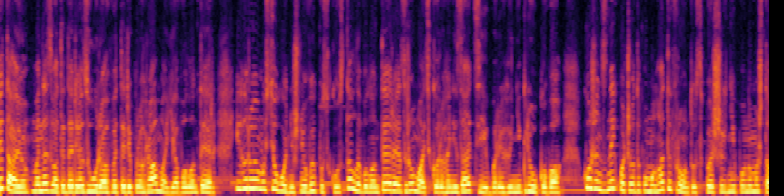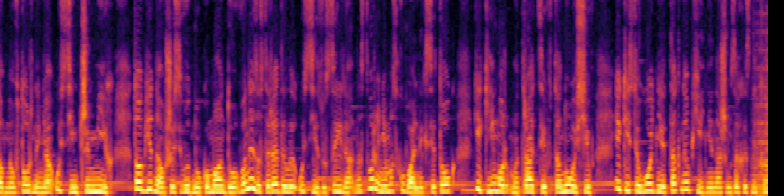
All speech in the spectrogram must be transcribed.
Вітаю! Мене звати Дар'я Згура. В етері програма Я волонтер. І героями сьогоднішнього випуску стали волонтери з громадської організації Берегині Крюкова. Кожен з них почав допомагати фронту з перших днів повномасштабного вторгнення усім, чим міг. Та об'єднавшись в одну команду, вони зосередили усі зусилля на створенні маскувальних сіток, кікімор, матраців та ношів, які сьогодні так необхідні нашим захисникам.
